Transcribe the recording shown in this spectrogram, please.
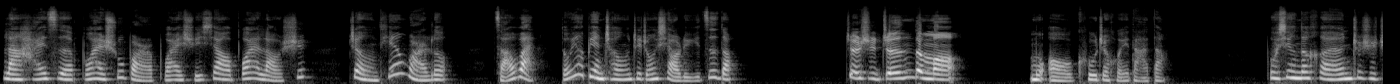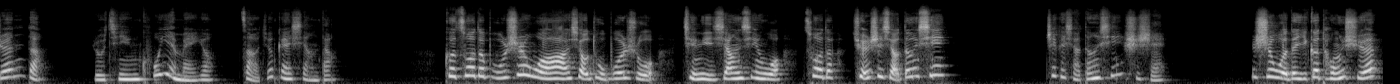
懒孩子不爱书本，不爱学校，不爱老师，整天玩乐，早晚都要变成这种小驴子的。这是真的吗？”木偶哭着回答道：“不幸的很，这是真的。”如今哭也没用，早就该想到。可错的不是我，小土拨鼠，请你相信我，错的全是小灯芯。这个小灯芯是谁？是我的一个同学。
